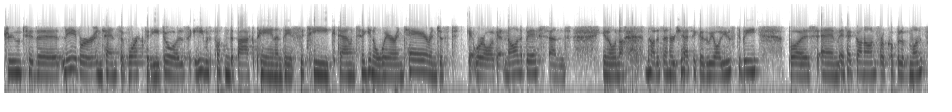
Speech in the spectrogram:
due to the labour intensive work that he does, he was putting the back pain and the fatigue down to you know wear and tear, and just get we're all getting on a bit, and you know not not as energetic as we all used to be. But um, it had gone on for a couple of months,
